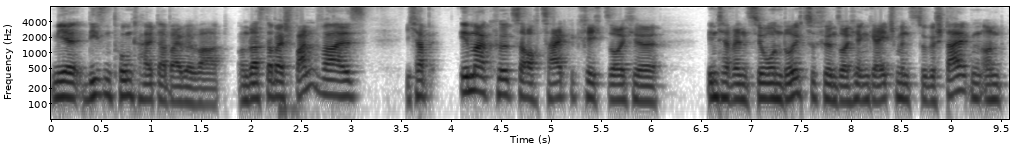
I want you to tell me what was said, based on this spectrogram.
mir diesen Punkt halt dabei bewahrt. Und was dabei spannend war, ist, ich habe immer kürzer auch Zeit gekriegt, solche Interventionen durchzuführen, solche Engagements zu gestalten. Und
